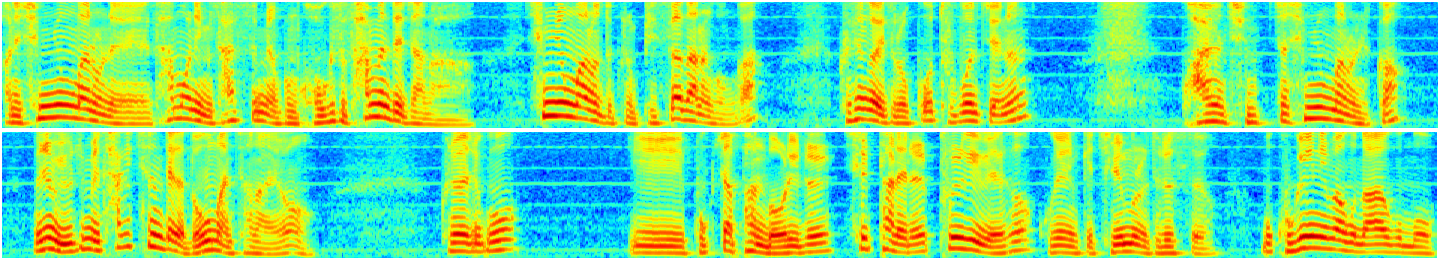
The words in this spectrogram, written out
아니 16만 원에 사모님이 샀으면 그럼 거기서 사면 되잖아. 16만 원도 그럼 비싸다는 건가? 그 생각이 들었고 두 번째는 과연 진짜 16만 원일까? 왜냐면 요즘에 사기치는 데가 너무 많잖아요. 그래가지고 이 복잡한 머리를 실타래를 풀기 위해서 고객님께 질문을 드렸어요. 뭐 고객님하고 나하고 뭐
